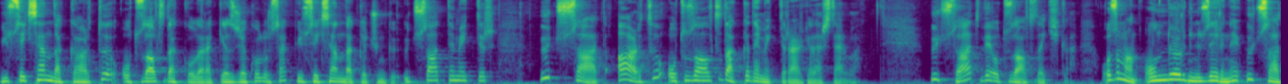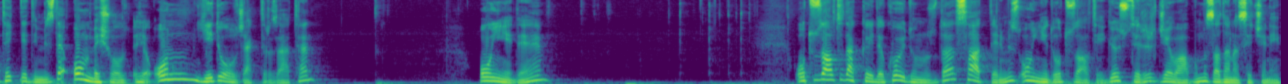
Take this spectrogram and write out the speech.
180 dakika artı 36 dakika olarak yazacak olursak 180 dakika çünkü 3 saat demektir. 3 saat artı 36 dakika demektir arkadaşlar bu. 3 saat ve 36 dakika. O zaman 14'ün üzerine 3 saat eklediğimizde 15 ol 17 e, olacaktır zaten. 17 36 dakikayı da koyduğumuzda saatlerimiz 17.36'yı gösterir. Cevabımız Adana seçeneği.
